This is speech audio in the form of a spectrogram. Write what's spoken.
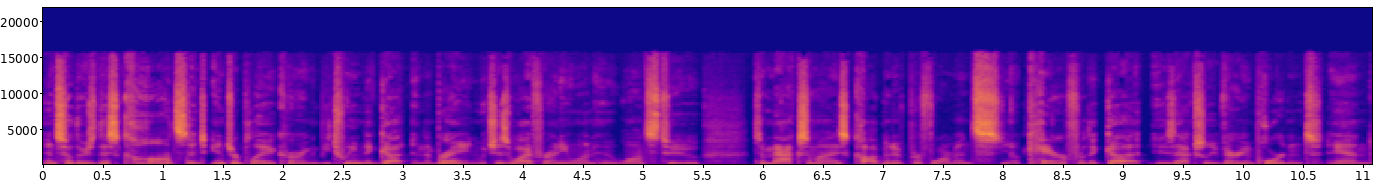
And so there's this constant interplay occurring between the gut and the brain, which is why for anyone who wants to to maximize cognitive performance, you know, care for the gut is actually very important, and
